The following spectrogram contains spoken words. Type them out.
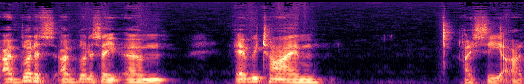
I've got to, I've got to say, um, every time I see uh,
